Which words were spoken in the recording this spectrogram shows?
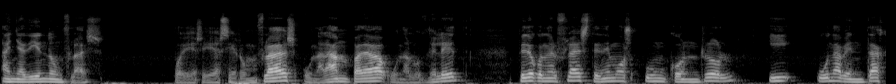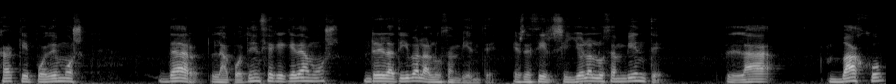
añadiendo un flash. Podría ser un flash, una lámpara, una luz de LED, pero con el flash tenemos un control y una ventaja que podemos dar la potencia que queramos relativa a la luz ambiente. Es decir, si yo la luz ambiente la bajo,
